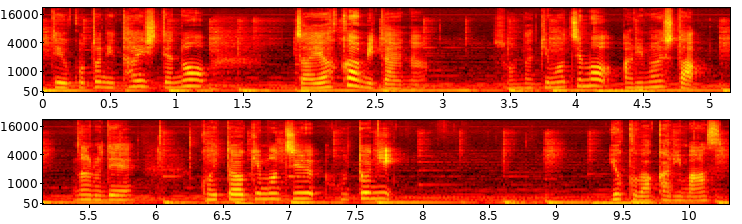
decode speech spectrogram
っていうことに対しての罪悪感みたいなそんな気持ちもありました。なのでこういったお気持ち本当によくわかります。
